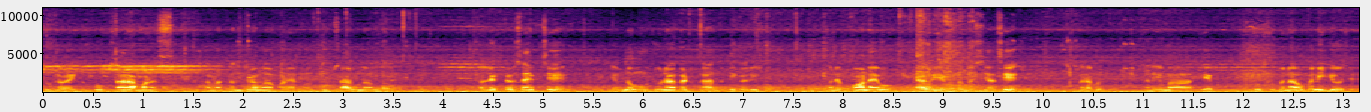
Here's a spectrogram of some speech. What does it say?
શું કહેવાય કે ખૂબ સારા માણસ આમાં તંત્રમાં પણ એમનું ખૂબ સારું નામ છે. કલેક્ટર સાહેબ છે એમનો હું જુનાગઢ પ્રાંત અધિકારી છું. મને ફોન આવ્યો કે આવી એક સમસ્યા છે. બરાબર? અને એમાં એક દુઃખ બનાવ બની ગયો છે.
